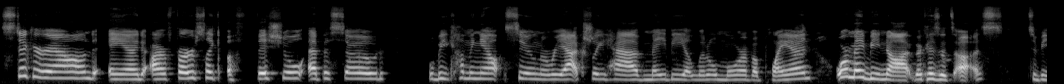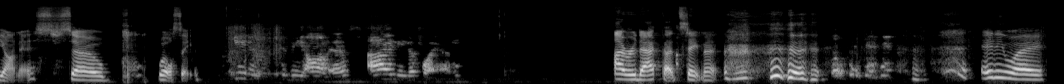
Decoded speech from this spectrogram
stick around and our first like official episode will be coming out soon where we actually have maybe a little more of a plan or maybe not because it's us, to be honest. So, we'll see. you, to be honest, I need a plan. I redact that statement. anyway,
